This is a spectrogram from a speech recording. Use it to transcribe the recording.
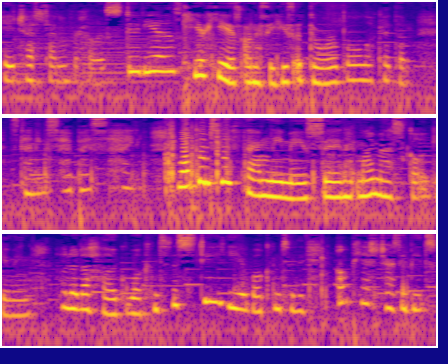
HS standing for Hello Studios. Here he is, honestly, he's adorable. Look at them standing side by side. Welcome to the family, Mason. My mascot giving a little hug. Welcome to the studio welcome to the LPS Jazzy Beats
